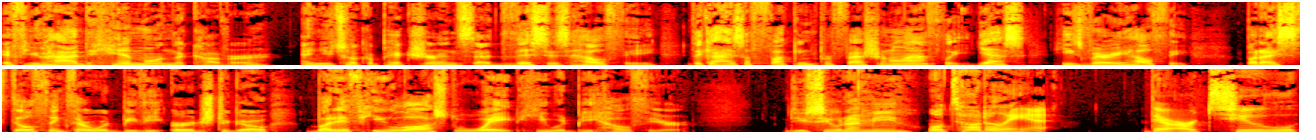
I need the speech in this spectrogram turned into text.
if you had him on the cover and you took a picture and said, This is healthy, the guy's a fucking professional athlete. Yes, he's very healthy. But I still think there would be the urge to go, but if he lost weight, he would be healthier. Do you see what I mean? Well, totally. There are two.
